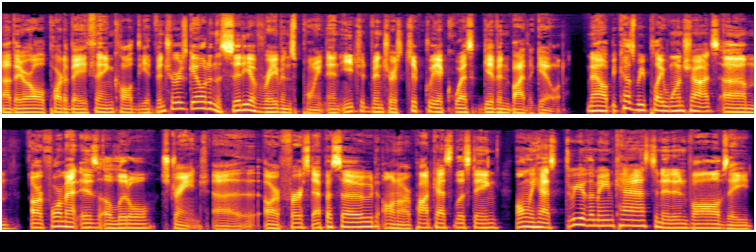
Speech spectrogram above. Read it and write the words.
Uh, they are all part of a thing called the Adventurers Guild in the city of Ravenspoint, and each adventure is typically a quest given by the guild. Now, because we play one shots, um, our format is a little strange. Uh, our first episode on our podcast listing only has three of the main cast, and it involves a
